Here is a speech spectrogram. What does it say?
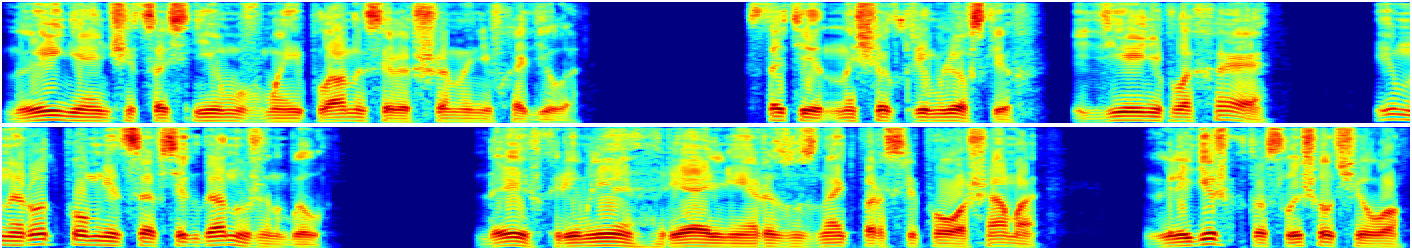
но и нянчиться с ним в мои планы совершенно не входило. Кстати, насчет кремлевских, идея неплохая. Им народ, помнится, всегда нужен был. Да и в Кремле реальнее разузнать про слепого Шама. Глядишь, кто слышал чего.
